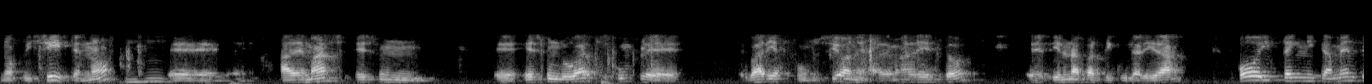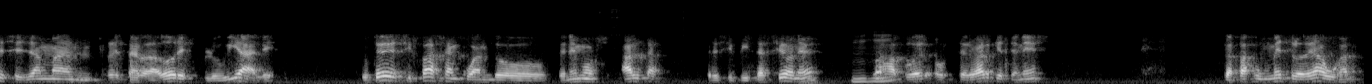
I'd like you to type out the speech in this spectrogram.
nos visiten, ¿no? Eh, además es un eh, es un lugar que cumple varias funciones. Además de esto, eh, tiene una particularidad Hoy técnicamente se llaman retardadores pluviales. Ustedes si pasan cuando tenemos altas precipitaciones, vas a poder observar que tenés capaz un metro de agua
